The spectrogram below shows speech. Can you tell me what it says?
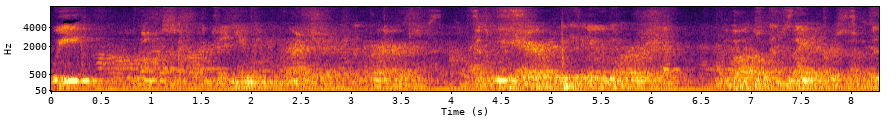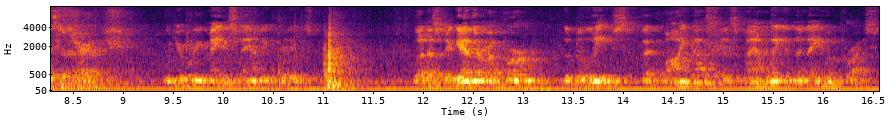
We promise our continuing friendship and prayers as we share with you in worship the hopes and labors of this church. Would you remain standing, please? Let us together affirm the beliefs that bind us as family in the name of Christ.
